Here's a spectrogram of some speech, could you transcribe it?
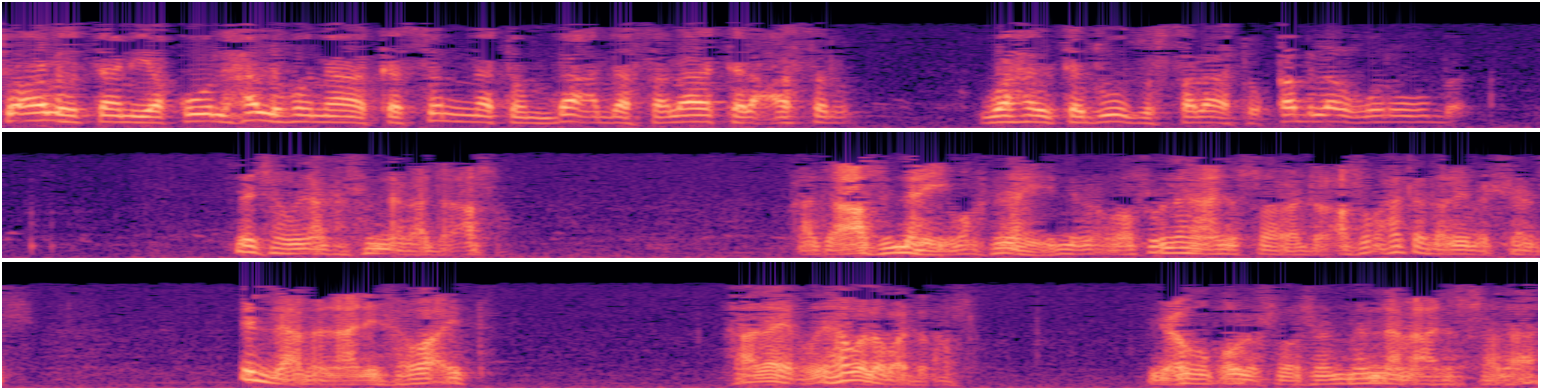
سؤاله الثاني يقول هل هناك سنة بعد صلاة العصر؟ وهل تجوز الصلاة قبل الغروب؟ ليس هناك سنة بعد العصر. بعد العصر نهي وقت نهي. الرسول نهى عن الصلاة بعد العصر حتى تغيب الشمس. إلا من عليه فوائد. هذا يقضيها ولو بعد العصر. يعم قول صلى الله عليه وسلم من نام عن الصلاة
